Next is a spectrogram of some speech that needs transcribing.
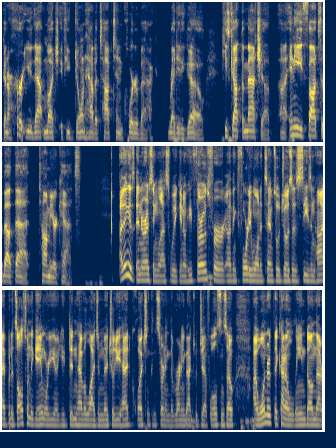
going to hurt you that much if you don't have a top 10 quarterback ready to go? He's got the matchup. Uh, any thoughts about that, Tommy or Katz? I think it's interesting last week. You know, he throws mm-hmm. for I think 41 attempts, which was his season high, but it's also in a game where you know you didn't have Elijah Mitchell. You had questions concerning the running backs mm-hmm. with Jeff Wilson. So mm-hmm. I wonder if they kind of leaned on that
